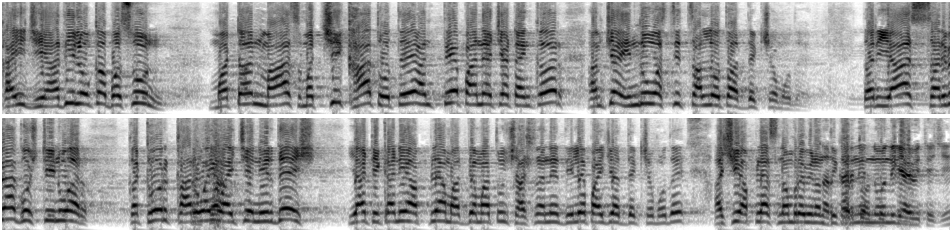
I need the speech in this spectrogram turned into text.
काही जिहादी लोक बसून मटन मांस मच्छी खात होते आणि ते पाण्याच्या टँकर आमच्या हिंदू वस्तीत चाललं होतं अध्यक्ष महोदय. तर या सर्व गोष्टींवर कठोर कारवाई व्हायचे निर्देश या ठिकाणी आपल्या माध्यमातून शासनाने दिले पाहिजे अध्यक्ष महोदय. अशी आपल्यास नम्र विनंती नोंद. घ्यावी त्याची.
